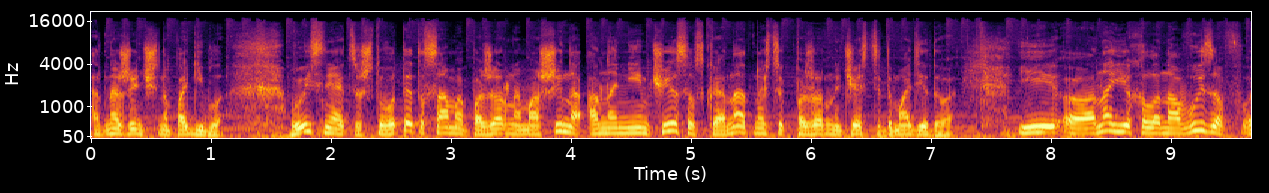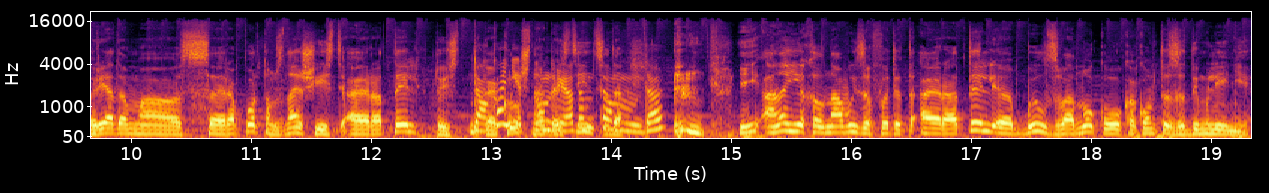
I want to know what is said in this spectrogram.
одна женщина погибла. Выясняется, что вот эта самая пожарная машина, она не МЧСовская, она относится к пожарной части Домодедова. И э, она ехала на вызов рядом э, с аэропортом, знаешь, есть аэротель, то есть да, такая конечно, крупная гостиница. Рядом там, да. И она ехала на вызов в этот аэроотель, э, был звонок о каком-то задымлении.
